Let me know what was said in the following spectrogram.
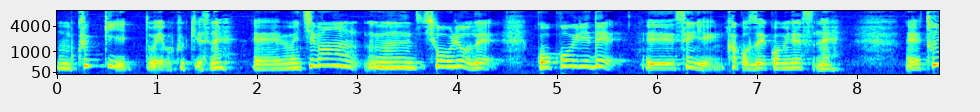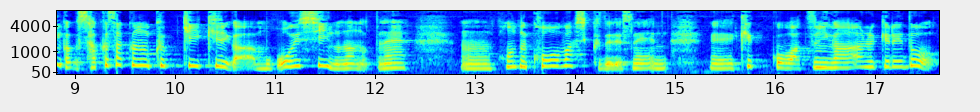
あ、クッキーといえばクッキーですね。えー、一番、うん、少量で5個入りで、えー、1000円、過去税込みですね。えー、とにかくサクサクのクッキー生地がもう美味しいのなのってね。うん、本当に香ばしくてですね、えー、結構厚みがあるけれど、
